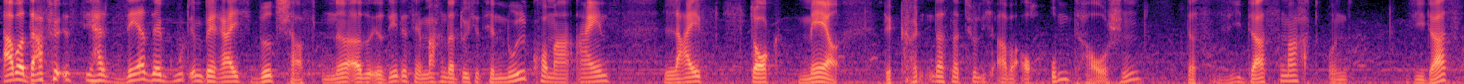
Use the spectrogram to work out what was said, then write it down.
aber dafür ist sie halt sehr, sehr gut im Bereich Wirtschaften. Ne? Also ihr seht es, wir machen dadurch jetzt hier 0,1 Livestock mehr. Wir könnten das natürlich aber auch umtauschen dass sie das macht und sie das.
